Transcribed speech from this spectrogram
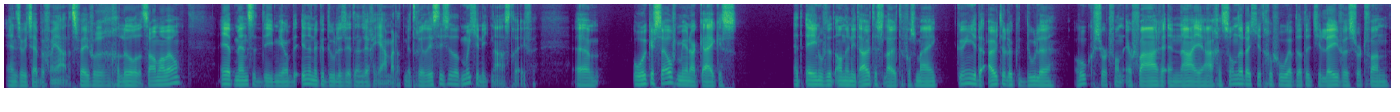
En zoiets hebben van ja, dat zweverige gelul, dat is allemaal wel. En je hebt mensen die meer op de innerlijke doelen zitten en zeggen ja, maar dat materialistische, dat moet je niet nastreven. Ehm, hoe ik er zelf meer naar kijk is, het een hoeft het ander niet uit te sluiten. Volgens mij kun je de uiterlijke doelen ook een soort van ervaren en najagen, zonder dat je het gevoel hebt dat het je leven een soort van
